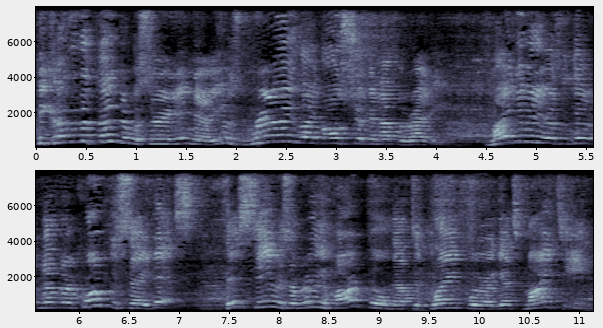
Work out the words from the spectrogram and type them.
Because of the thing was turning in there, he was really like all shooken up already. Mike Amadio has a quote to say this. This team is a really hardful enough to play for against my team.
